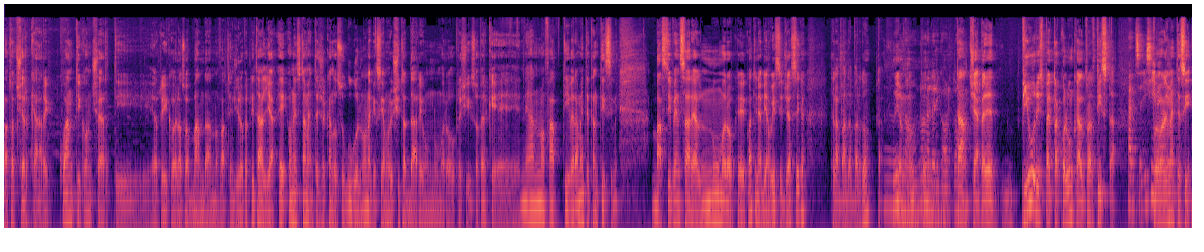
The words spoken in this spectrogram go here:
Provato a cercare quanti concerti Enrico e la sua banda hanno fatto in giro per l'Italia e onestamente cercando su Google non è che siamo riusciti a dare un numero preciso perché ne hanno fatti veramente tantissimi. Basti pensare al numero che... Quanti ne abbiamo visti Jessica? Della banda Bardot? Mm, no, non me lo ricordo. Tanti, cioè per- più rispetto a qualunque altro artista. Penso di sì. Probabilmente sì.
